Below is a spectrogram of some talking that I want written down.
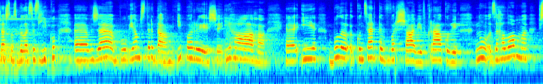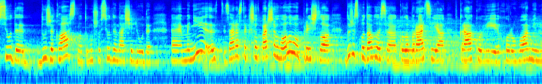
чесно збилася з ліку. Е, вже був і Амстердам, і Париж, і Гаага, е, і були концерти в Варшаві, в Кракові. Ну, загалом всюди дуже класно, тому що всюди наші люди. Е, мені зараз так, що вперше в голову прийшло, дуже сподобалася колаборація в Кракові хору Гомін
